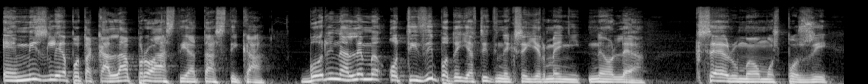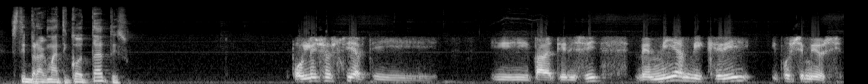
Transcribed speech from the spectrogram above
εμείς λέει από τα καλά προάστια τα αστικά Μπορεί να λέμε οτιδήποτε για αυτή την εξεγερμένη νεολαία. Ξέρουμε όμως πώς ζει στην πραγματικότητά της. Πολύ σωστή αυτή η παρατήρηση με μία μικρή υποσημείωση.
